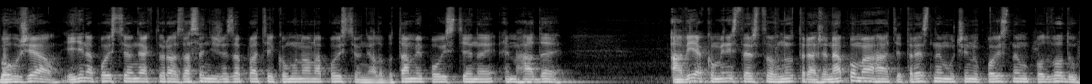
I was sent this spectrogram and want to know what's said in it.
Bohužiaľ, jediná poisťovňa, ktorá zase nič nezaplatí, je komunálna poisťovňa, lebo tam je poistené MHD. A vy ako ministerstvo vnútra, že napomáhate trestnému činu poistnému podvodu,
